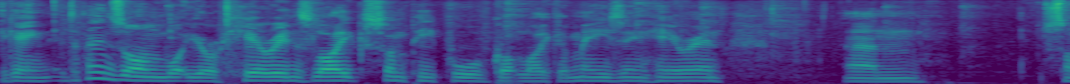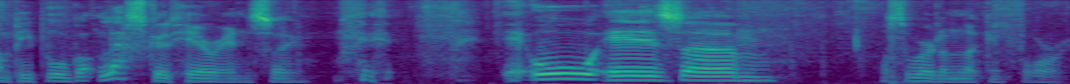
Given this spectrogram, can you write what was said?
Again, it depends on what your hearing's like. Some people have got like amazing hearing and some people have got less good hearing. So it all is, um, what's the word I'm looking for?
